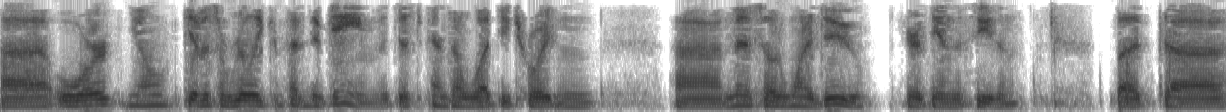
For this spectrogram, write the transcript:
uh, or you know give us a really competitive game. It just depends on what Detroit and uh, Minnesota want to do here at the end of the season. But uh,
